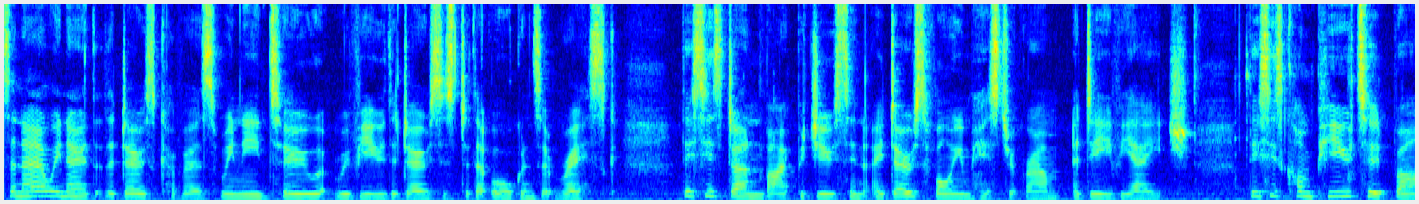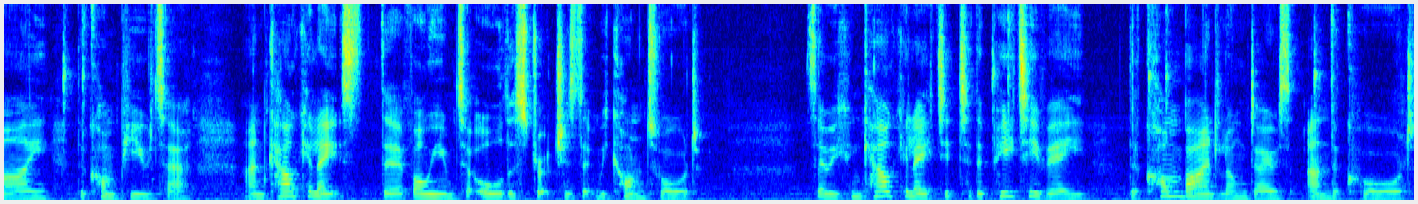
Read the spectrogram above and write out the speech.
So now we know that the dose covers, we need to review the doses to the organs at risk. This is done by producing a dose volume histogram, a DVH. This is computed by the computer and calculates the volume to all the structures that we contoured. So we can calculate it to the PTV, the combined lung dose and the cord.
